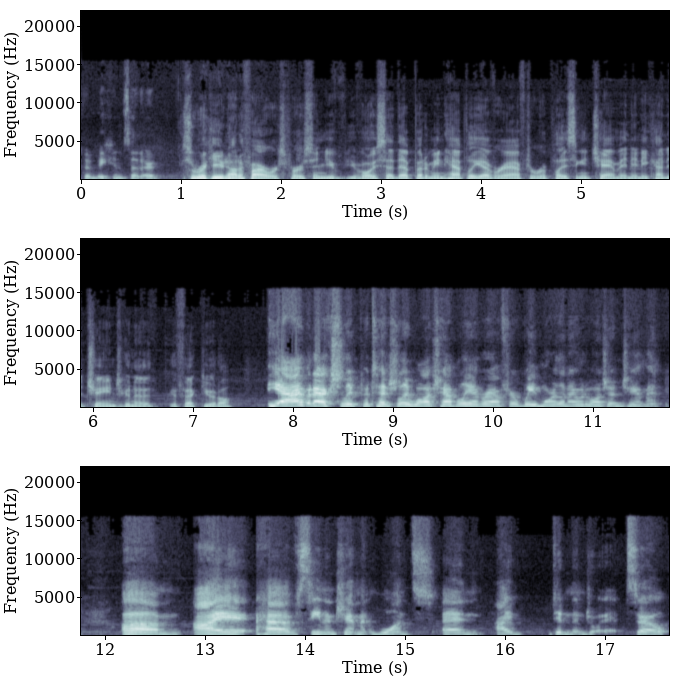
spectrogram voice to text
could be considered. So Ricky, you're not a fireworks person. You've you've always said that, but I mean, happily ever after replacing enchantment, any kind of change going to affect you at all? Yeah, I would actually potentially watch happily ever after way more than I would watch enchantment. Um, I have seen enchantment once and I didn't enjoy it. So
